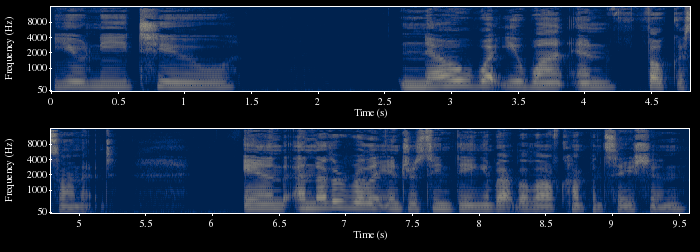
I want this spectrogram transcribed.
you need to know what you want and focus on it. And another really interesting thing about the law of compensation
